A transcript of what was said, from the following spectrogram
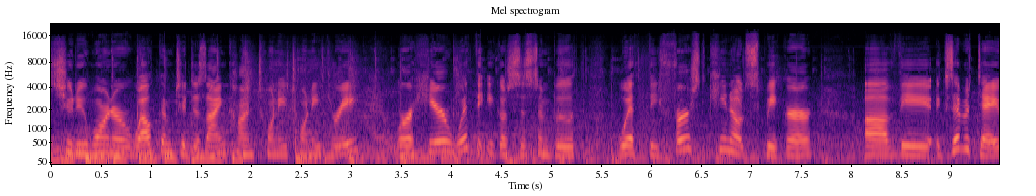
It's Judy Warner. Welcome to DesignCon 2023. We're here with the ecosystem booth with the first keynote speaker of the exhibit day,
